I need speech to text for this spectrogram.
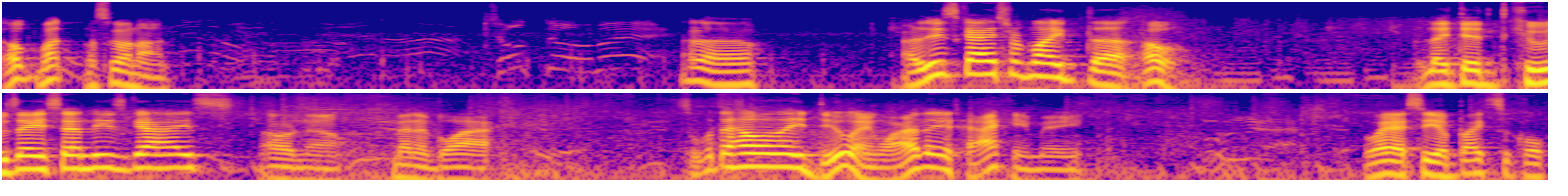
Oh, what? What's going on? Hello. Are these guys from like the? Oh, like did Kuze send these guys? Oh no, Men in Black. So what the hell are they doing? Why are they attacking me? Wait, I see a bicycle.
